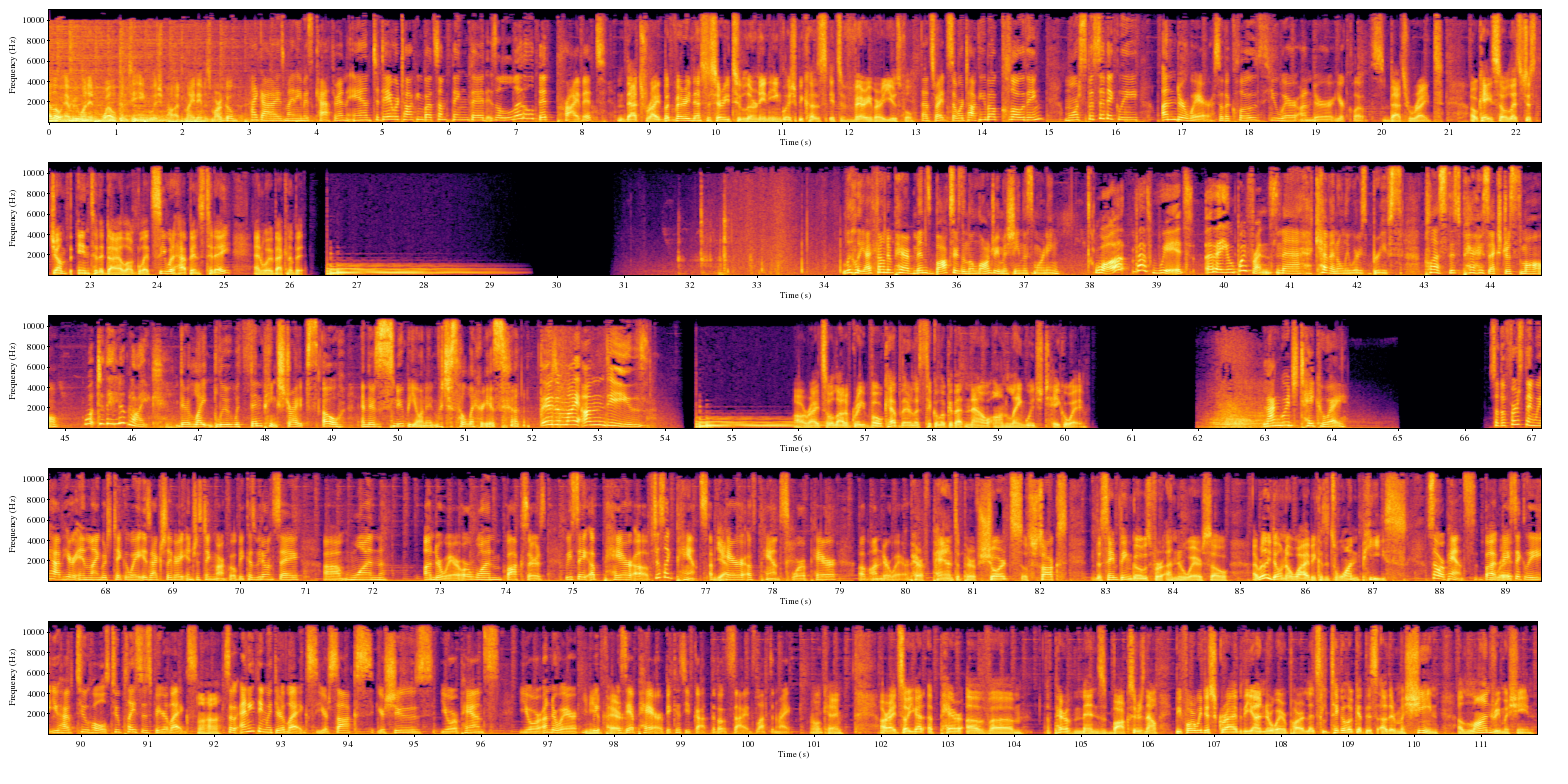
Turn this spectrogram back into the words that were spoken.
Hello, everyone, and welcome to English Pod. My name is Marco. Hi, guys. My name is Catherine, and today we're talking about something that is a little bit private. That's right, but very necessary to learn in English because it's very, very useful. That's right. So we're talking about clothing, more specifically, underwear. So the clothes you wear under your clothes. That's right. Okay, so let's just jump into the dialogue. Let's see what happens today, and we'll be back in a bit. Lily, I found a pair of men's boxers in the laundry machine this morning. What? That's weird. Are they your boyfriend's? Nah, Kevin only wears briefs. Plus, this pair is extra small. What do they look like? They're light blue with thin pink stripes. Oh, and there's a Snoopy on it, which is hilarious. Those are my undies. All right, so a lot of great vocab there. Let's take a look at that now on Language Takeaway. Language takeaway. So the first thing we have here in language takeaway is actually very interesting, Marco, because we don't say um, one underwear or one boxers. We say a pair of, just like pants, a Yeah. pair of pants or a pair of underwear. A pair of pants, a pair of shorts, of socks. The same thing goes for underwear. So I really don't know why because it's one piece. So are pants, but Right. basically you have two holes, two places for your legs. Uh-huh. So anything with your legs, your socks, your shoes, your pants, your underwear, You need we a pair. c- say a pair because you've got the both sides, left and right. Okay. All right. So you got a pair of um, a pair of men's boxers. Now, before we describe the underwear part, let's take a look at this other machine, a laundry machine.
